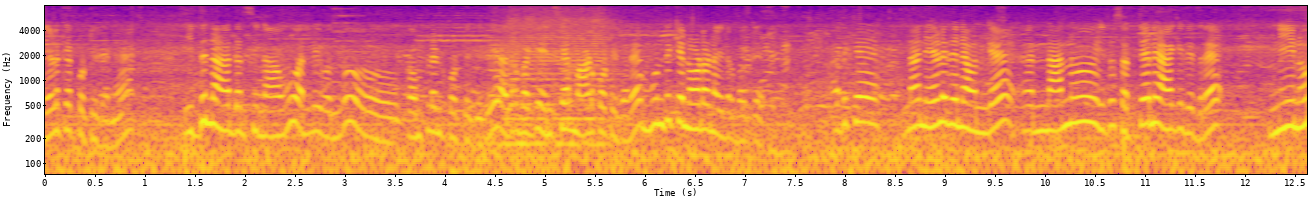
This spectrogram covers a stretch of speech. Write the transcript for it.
ಹೇಳಿಕೆ ಕೊಟ್ಟಿದ್ದಾನೆ. ಇದನ್ನು ಆಧರಿಸಿ ನಾವು ಅಲ್ಲಿ ಒಂದು ಕಂಪ್ಲೇಂಟ್ ಕೊಟ್ಟಿದ್ದೀವಿ. ಅದ್ರ ಬಗ್ಗೆ ಎನ್ಕ್ವೈರ್ ಮಾಡಿಕೊಟ್ಟಿದ್ದಾರೆ. ಮುಂದಕ್ಕೆ ನೋಡೋಣ ಇದ್ರ ಬಗ್ಗೆ. ಅದಕ್ಕೆ ನಾನು ಹೇಳಿದ್ದೇನೆ ಅವನಿಗೆ, ನಾನು ಇದು ಸತ್ಯನೇ ಆಗಿದ್ದಿದ್ರೆ ನೀನು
